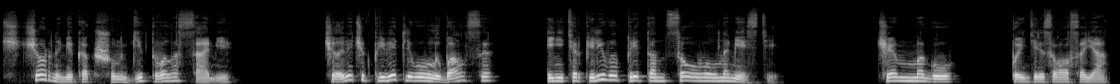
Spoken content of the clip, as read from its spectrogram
с черными, как шунгит, волосами. Человечек приветливо улыбался и нетерпеливо пританцовывал на месте. «Чем могу?» — поинтересовался я.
